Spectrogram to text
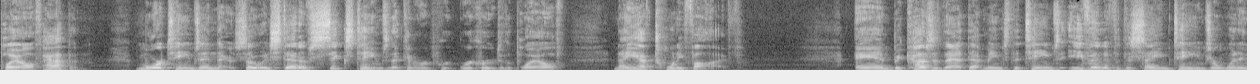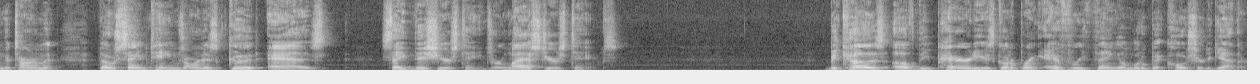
playoff happened. More teams in there. So instead of six teams that can re- recruit to the playoff, now you have 25. And because of that, that means the teams, even if the same teams are winning the tournament, those same teams aren't as good as, say, this year's teams or last year's teams because of the parity is going to bring everything a little bit closer together.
